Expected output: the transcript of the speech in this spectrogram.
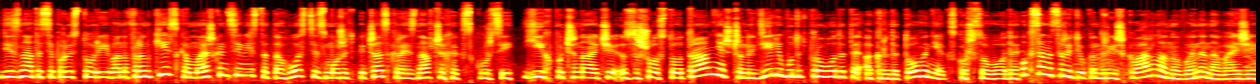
Дізнатися про історію Івано-Франківська мешканці міста та гості зможуть під час краєзнавчих екскурсій. Їх, починаючи з 6 травня, щонеділі будуть проводити акредитовані екскурсоводи. Оксана Середюк, Андрій Шкварла. Новини на вежі.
